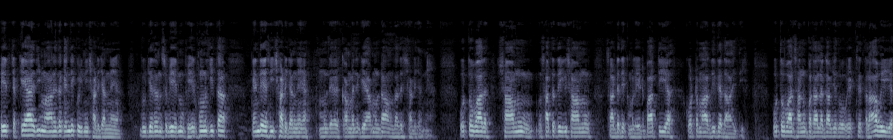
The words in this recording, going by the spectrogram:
ਫੇਰ ਚੱਕਿਆ, ਇਹਦੀ ਮਾਂ ਨੇ ਤਾਂ ਕਹਿੰਦੀ ਕੋਈ ਨਹੀਂ ਛੱਡ ਜਾਂਦੇ ਆ। ਦੂਜੇ ਦਿਨ ਸਵੇਰ ਨੂੰ ਫੇਰ ਫੋਨ ਕੀਤਾ, ਕਹਿੰਦੇ ਅਸੀਂ ਛੱਡ ਜਾਂਦੇ ਆ। ਮੁੰਡੇ ਕੰਮ 'ਚ ਗਿਆ, ਮੁੰਡਾ ਆਉਂਦਾ ਤੇ ਛੱਡ ਜਾਂਦੇ ਆ। ਉਸ ਤੋਂ ਬਾਅਦ ਸ਼ਾਮ ਨੂੰ 7 ਤਰੀਕ ਸ਼ਾਮ ਨੂੰ ਸਾਡੇ ਤੇ ਕੰਪਲੇਂਟ ਪਾਤੀ ਆ ਕੁੱਟਮਾਰ ਦੀ ਤੇ ਦਾਜ ਦੀ। ਉਸ ਤੋਂ ਬਾਅਦ ਸਾਨੂੰ ਪਤਾ ਲੱਗਾ ਜਦੋਂ ਇੱਥੇ ਤਲਾਹ ਹੋਈ ਆ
